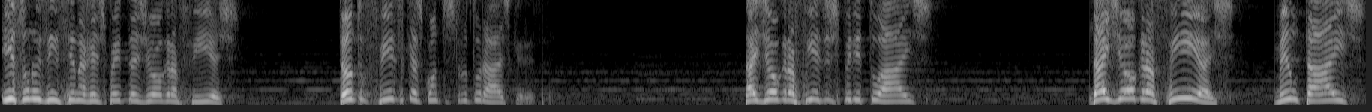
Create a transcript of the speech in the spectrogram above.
Isso nos ensina a respeito das geografias, tanto físicas quanto estruturais, querido. Das geografias espirituais, das geografias mentais.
